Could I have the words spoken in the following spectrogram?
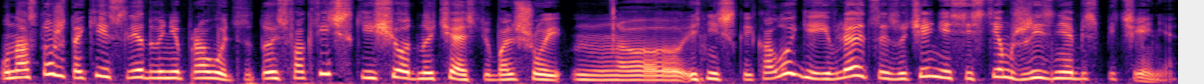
у нас тоже такие исследования проводятся. То есть фактически еще одной частью большой э, этнической экологии является изучение изучение систем жизнеобеспечения.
